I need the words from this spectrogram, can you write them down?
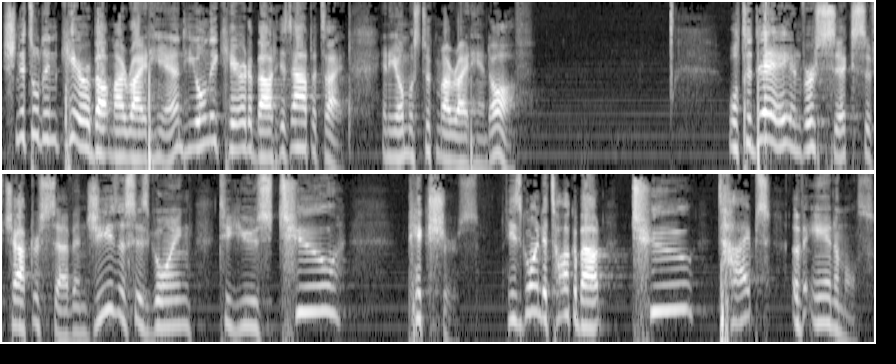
Schnitzel didn't care about my right hand. He only cared about his appetite. And he almost took my right hand off. Well, today, in verse 6 of chapter 7, Jesus is going to use two pictures. He's going to talk about two types of animals.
